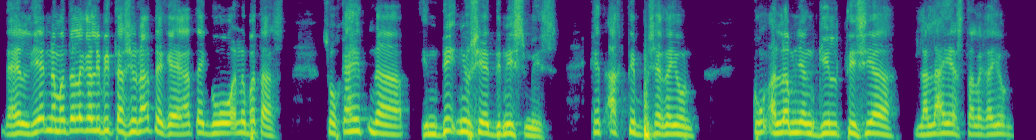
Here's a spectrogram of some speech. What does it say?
Dahil yan naman talaga limitasyon natin, kaya tayo gumawa ng batas. So kahit na hindi niyo siya dinismiss, kahit active pa siya ngayon, kung alam niyang guilty siya, lalayas talaga yon.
